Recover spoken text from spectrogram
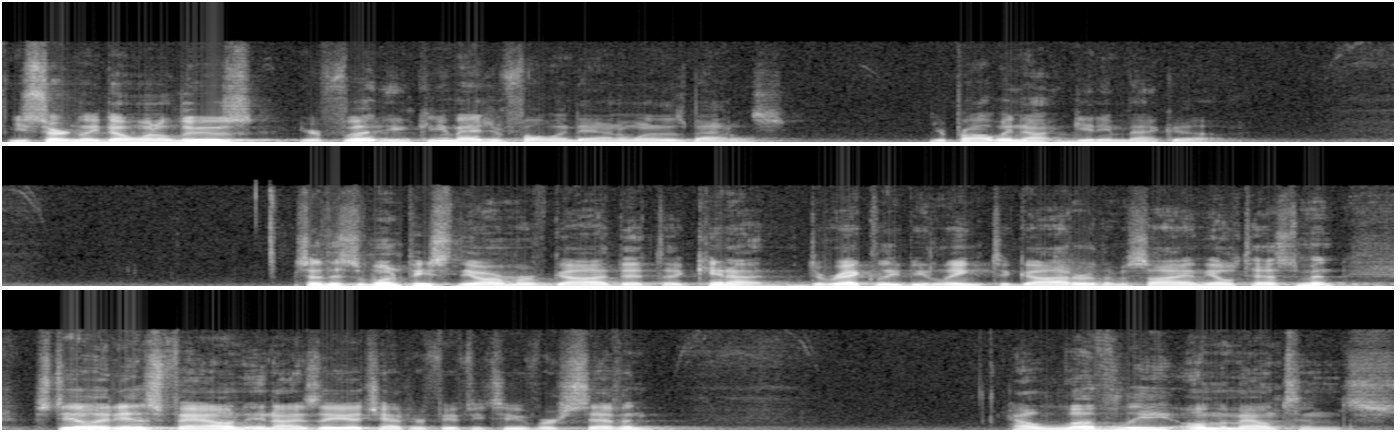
You certainly don't want to lose your foot. Can you imagine falling down in one of those battles? You're probably not getting back up. So, this is one piece of the armor of God that uh, cannot directly be linked to God or the Messiah in the Old Testament. Still, it is found in Isaiah chapter 52, verse 7. How lovely on the mountains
